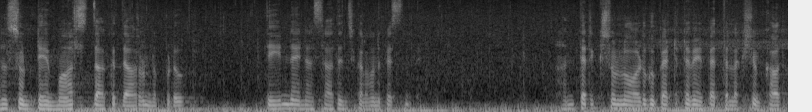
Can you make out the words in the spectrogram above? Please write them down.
మనసుంటే మార్స్ దాకా దారున్నప్పుడు దేన్నైనా సాధించగలమనిపిస్తుంది అంతరిక్షంలో అడుగు పెట్టడమే పెద్ద లక్ష్యం కాదు.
